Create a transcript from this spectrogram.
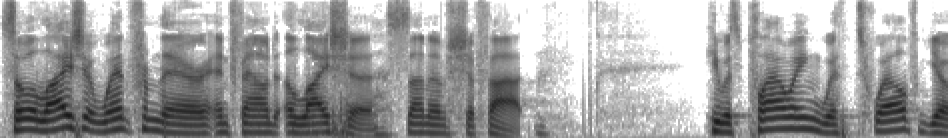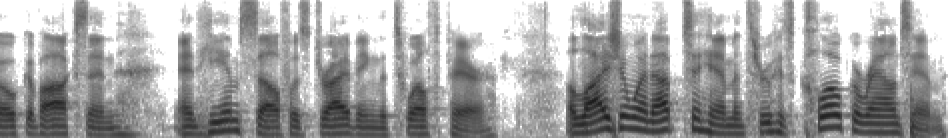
so Elijah went from there and found Elisha, son of Shaphat. He was plowing with twelve yoke of oxen, and he himself was driving the twelfth pair. Elijah went up to him and threw his cloak around him.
